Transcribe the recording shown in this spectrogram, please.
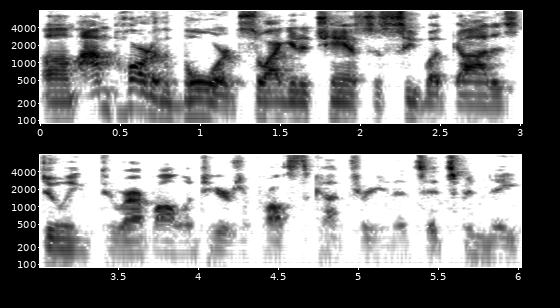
Um, I'm part of the board, so I get a chance to see what God is doing through our volunteers across the country, and it's it's been neat.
